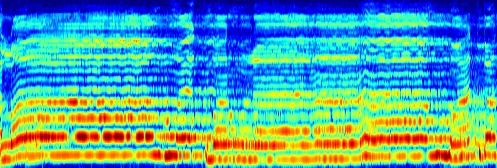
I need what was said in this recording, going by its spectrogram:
الله أكبر الله أكبر.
